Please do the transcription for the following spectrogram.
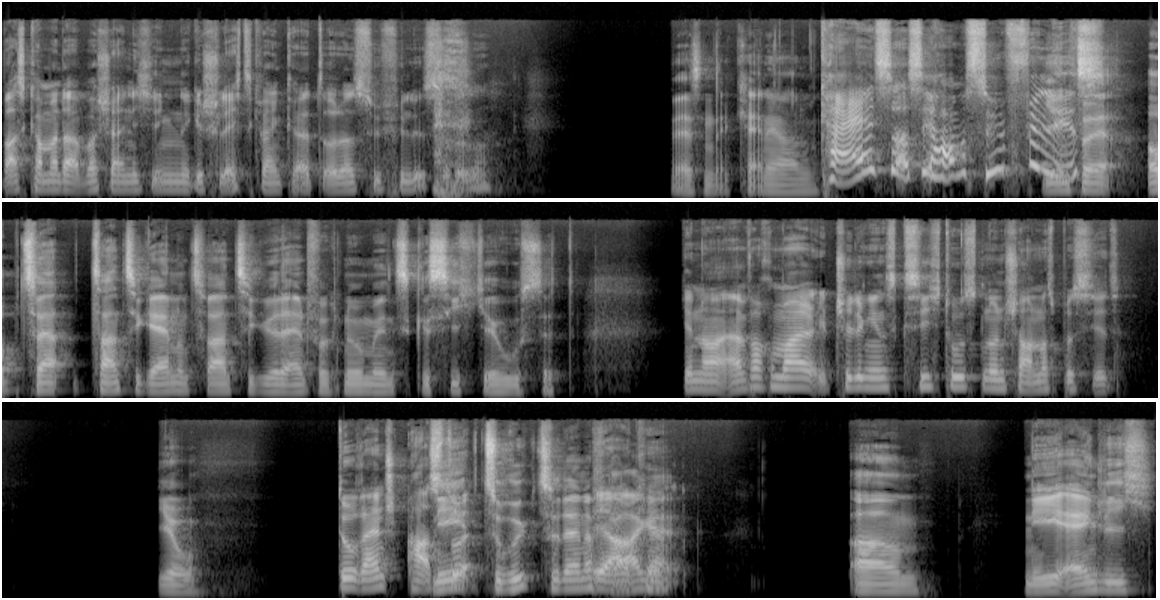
Was kann man da wahrscheinlich irgendeine Geschlechtskrankheit oder Syphilis oder so? Weiß nicht, keine Ahnung. Kaiser, sie haben Syphilis! Fall, ab zwei- 2021 wird einfach nur mal ins Gesicht gehustet. Genau, einfach mal chillig ins Gesicht husten und schauen, was passiert. Jo. Du rennst, hast Nee, du. zurück zu deiner Ja, Frage. Ähm, nee, eigentlich.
